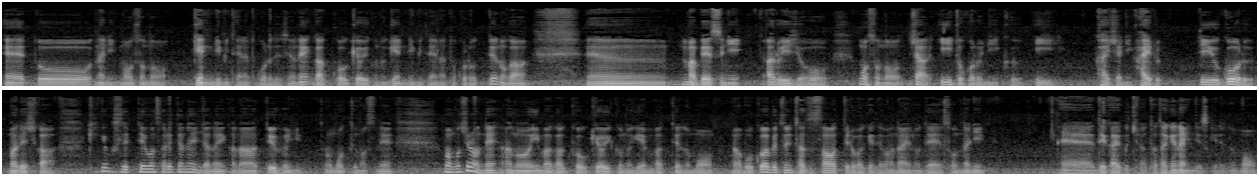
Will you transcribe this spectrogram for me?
えっ、ー、と、何、もうその、原理みたいなところですよね。学校教育の原理みたいなところっていうのが、えー、まあ、ベースにある以上、もうその、じゃあいいところに行く、いい会社に入るっていうゴールまでしか、結局設定はされてないんじゃないかなっていうふうに思ってますね。まあ、もちろんね、あの、今学校教育の現場っていうのも、まあ、僕は別に携わってるわけではないので、そんなに、えー、でかい口は叩けないんですけれども、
